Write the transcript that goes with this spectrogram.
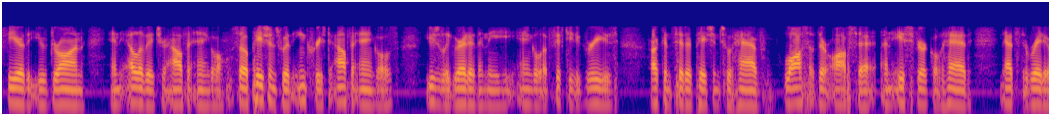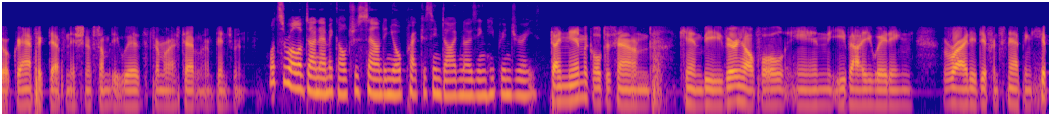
sphere that you've drawn and elevates your alpha angle. So patients with increased alpha angles, usually greater than the angle of 50 degrees, are considered patients who have loss of their offset, an aspherical head. That's the radiographic definition of somebody with femoroacetabular impingement. What's the role of dynamic ultrasound in your practice in diagnosing hip injuries? Dynamic ultrasound can be very helpful in evaluating a variety of different snapping hip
